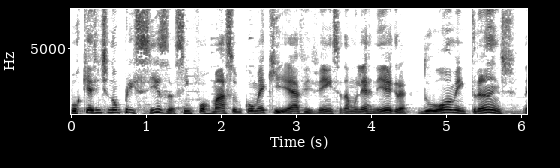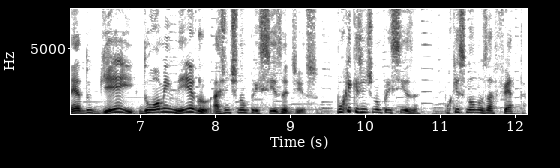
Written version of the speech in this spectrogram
Porque a gente não precisa se informar sobre como é que é a vivência da mulher negra, do homem trans, né, do gay, do homem negro. A gente não precisa disso. Por que, que a gente não precisa? Porque isso não nos afeta.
